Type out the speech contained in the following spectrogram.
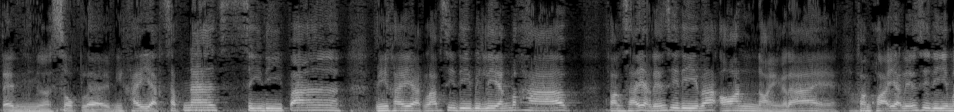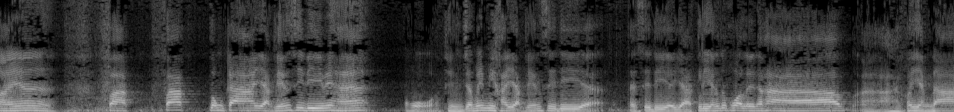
เต้นเหงื่อซกเลย มีใครอยากซับหน้าซีดีป้ามีใครอยากรับซีดีไปเลี้ยงปะครับ ฝั่งซ้ายอยากเลี้ยงซีดีป่ะอ้อนหน่อยก็ได้ ฝั่งขวาอยากเลี้ยงซีดีไหมอะฝากฝากตรงกลางอยากเลี้ยงซีดีไหมฮะ โอ้โห ถึงจะไม่มีใครอยากเลี้ยงซีดีอะ แต่ซีดีอยากเลี้ยงทุกคนเลยนะครับอ่าก็ยังได้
